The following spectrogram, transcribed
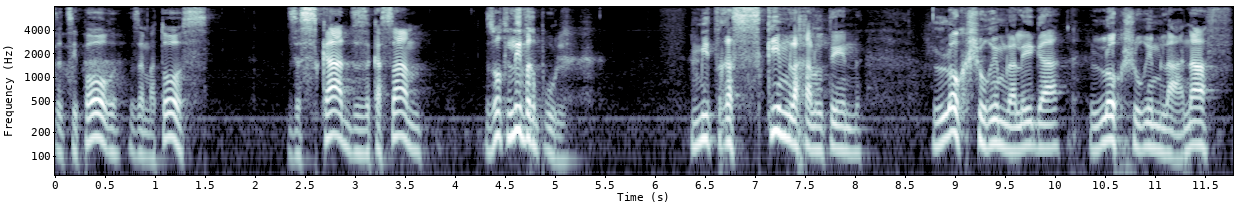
זה ציפור, זה מטוס, זה סקאד, זה קסאם, זאת ליברפול. מתרסקים לחלוטין, לא קשורים לליגה, לא קשורים לענף,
